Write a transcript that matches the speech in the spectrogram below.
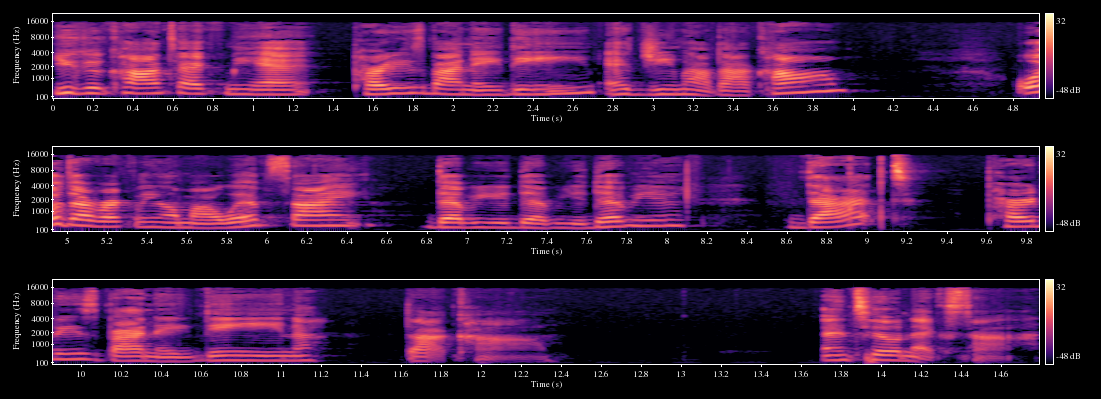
You can contact me at partiesbynadine at gmail.com or directly on my website, www.partiesbynadine.com. Until next time.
